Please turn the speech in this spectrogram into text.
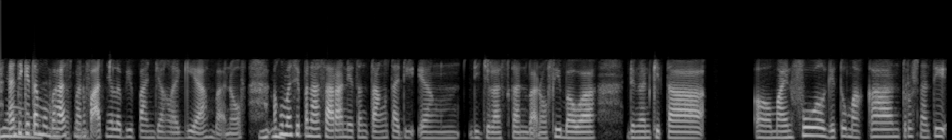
Ya, Nanti kita membahas manfaatnya lebih panjang lagi ya Mbak Nov. Aku masih penasaran nih tentang tadi yang dijelaskan Mbak Novi bahwa dengan kita uh, mindful gitu makan terus nanti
